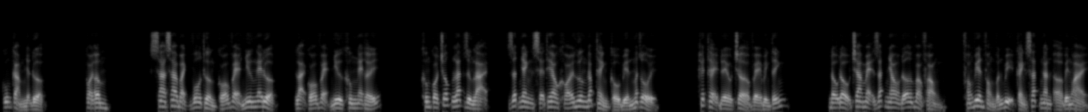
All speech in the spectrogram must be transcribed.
cũng cảm nhận được. Coi âm. Xa xa bạch vô thường có vẻ như nghe được, lại có vẻ như không nghe thấy. Không có chốc lát dừng lại, rất nhanh sẽ theo khói hương đắp thành cầu biến mất rồi. Hết thảy đều trở về bình tĩnh. Đậu đậu cha mẹ dắt nhau đỡ vào phòng, phóng viên phỏng vấn bị cảnh sát ngăn ở bên ngoài.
